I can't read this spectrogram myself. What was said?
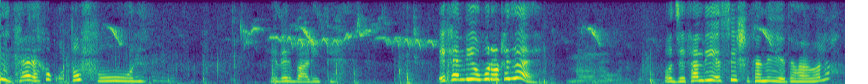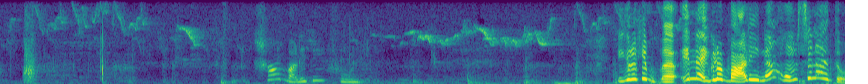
এই এখানে দেখো কত ফুল। এদের বাড়িতে। এখান দিয়ে উপর উঠে যায়? ও যেখান দিয়ে এসছি সেখান দিয়ে যেতে হয় বলো। সব বাড়িতেই ফুল। এগুলো কি এ না এগুলো বাড়ি না? হোমস্টে নয় তো?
